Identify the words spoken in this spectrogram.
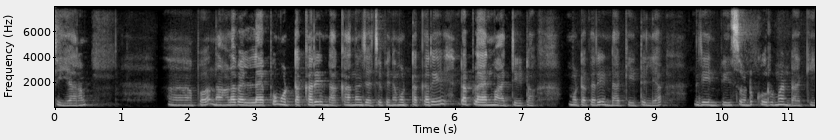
ചെയ്യാറ്. അപ്പോൾ നാളെ വെള്ളയപ്പം മുട്ടക്കറി ഉണ്ടാക്കാമെന്ന് വിചാരിച്ചു. പിന്നെ മുട്ടക്കറിയുടെ പ്ലാൻ മാറ്റി കേട്ടോ. മുട്ടക്കറി ഉണ്ടാക്കിയിട്ടില്ല. ഗ്രീൻ പീസ് കൊണ്ട് കുറുമ ഉണ്ടാക്കി.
